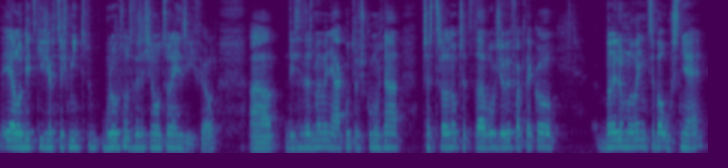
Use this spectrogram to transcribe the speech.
je logický, že chceš mít tu budoucnost vyřešenou co nejdřív, jo. A když si vezmeme nějakou trošku možná přestřelenou představu, že by fakt jako byli domluveni třeba ústně,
